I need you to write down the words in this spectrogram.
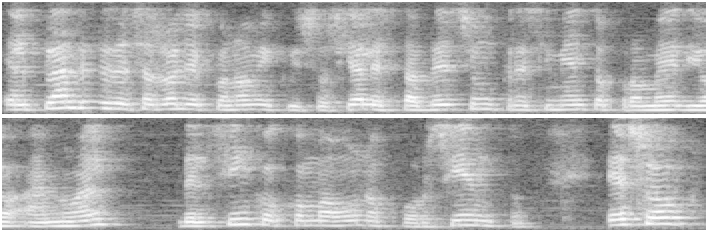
El Plan de Desarrollo Económico y Social establece un crecimiento promedio anual del 5,1%. Eso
